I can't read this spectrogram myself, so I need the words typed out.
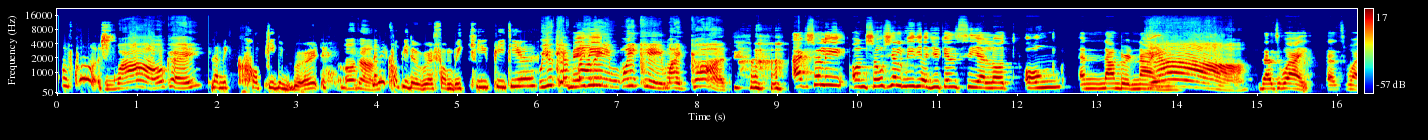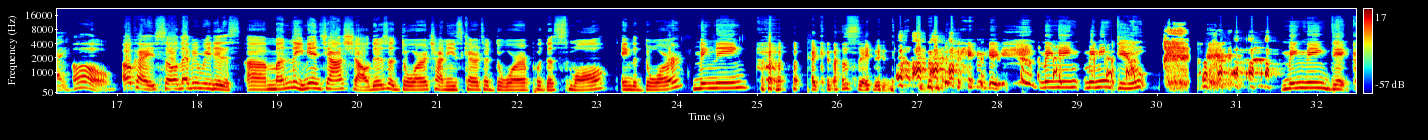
of course. Wow, okay. Let me copy the word. Hold on. Let me copy the word from Wikipedia. You can Maybe- find it in wiki. My God. Actually, on social media, you can see a lot on and number nine. Yeah. That's why. That's why. Oh, okay. So let me read this. Uh, 门里面加小 There's a door, Chinese character door. Put the small in the door, meaning I cannot say it. meaning meaning dude. meaning dick.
